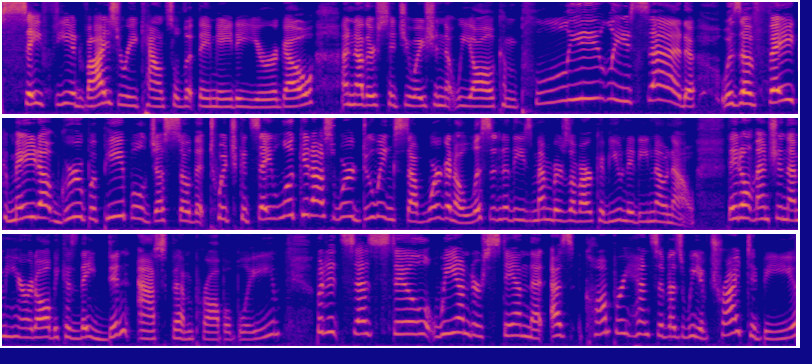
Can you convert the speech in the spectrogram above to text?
safety advisory council that they made a year ago. Another situation that we all completely said was a fake made up group of people just so that Twitch could say, look at us, we're doing stuff. We're going to listen to these members of our community. No, no. They don't mention them here at all because they didn't ask them, probably. But it says still, we understand that as comprehensive as we have tried to be,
